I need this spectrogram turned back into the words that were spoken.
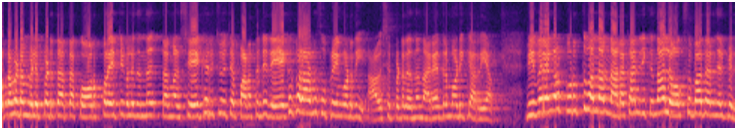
ഉറവിടം വെളിപ്പെടുത്താത്ത കോർപ്പറേറ്റുകളിൽ നിന്ന് തങ്ങൾ ശേഖരിച്ചു വെച്ച പണത്തിന്റെ രേഖകളാണ് സുപ്രീം കോടതി ആവശ്യപ്പെട്ടതെന്ന് നരേന്ദ്രമോദിക്ക് അറിയാം. വിവരങ്ങൾ പുറത്തു വന്നാൽ നടക്കാനിരിക്കുന്ന ലോക്സഭാ തെരഞ്ഞെടുപ്പിൽ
